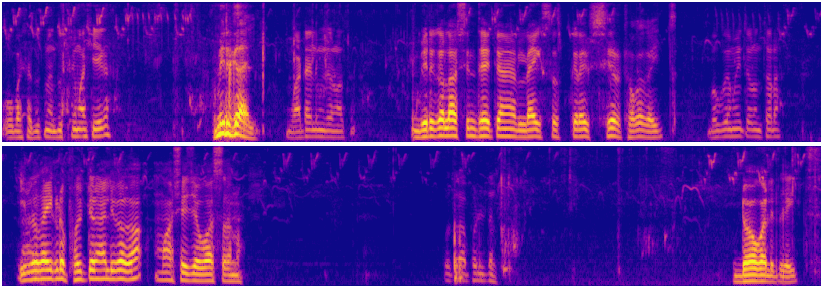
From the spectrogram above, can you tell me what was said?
ओ भाषा दुसरी दुसरी माशी आहे का? मिरगल. वाटायला मित्रांनो असं. मिरगल असेल तर चॅनल लाईक सबस्क्राईब शेअर ठोका काहीच बघूया मित्रांनो चला. ही बघा इकडं फलटण आली बघा माशाच्या वासानं. उतरा पलटन डॉग आलेत काहीच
